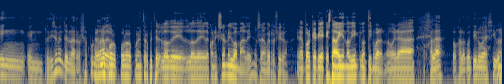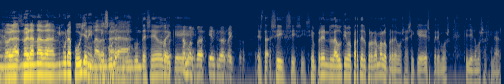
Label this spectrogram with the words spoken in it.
En, en precisamente en la Rosa Púrpura Perdona del- por, por, por interrumpirte, lo de, lo de la conexión no iba mal, ¿eh? O sea, me refiero. Era porque ya que estaba yendo bien que continuara, no era... Ojalá, ojalá continúe así. No, era, no era nada, ninguna puya ni ni- nada. o sea, ninguna- era- Ningún deseo de que... Estamos batiendo récord. Está, sí, sí, sí. Siempre en la última parte del programa lo perdemos, así que esperemos que lleguemos al final.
